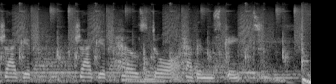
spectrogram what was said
jagged, jagged, hell's door, heaven's gate.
